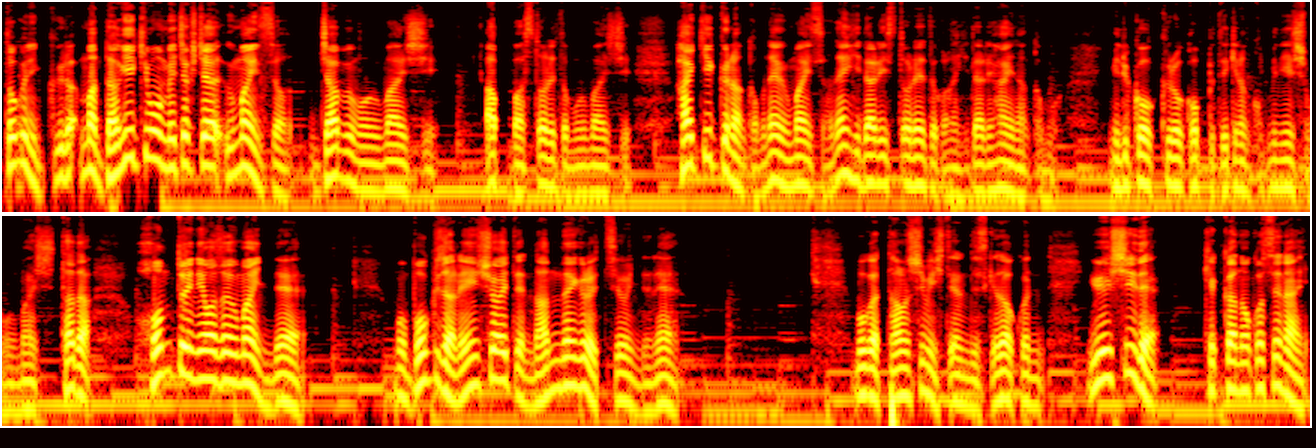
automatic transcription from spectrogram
特にグラまあ打撃もめちゃくちゃうまいんですよ。ジャブもうまいしアッパーストレートもうまいしハイキックなんかもねうまいですよね。左ストレートから左ハイなんかもミルコークロコップ的なコンビネーションもうまいしただ本当に寝技うまいんでもう僕じゃ練習相手になんないぐらい強いんでね。僕は楽しみにしてるんですけどこれ USC で結果残せない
